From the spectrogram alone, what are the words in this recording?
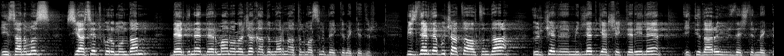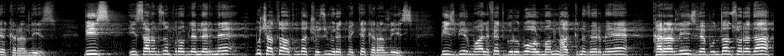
İnsanımız siyaset kurumundan derdine derman olacak adımların atılmasını beklemektedir. Bizler de bu çatı altında ülke ve millet gerçekleriyle iktidarı yüzleştirmekte kararlıyız. Biz insanımızın problemlerine bu çatı altında çözüm üretmekte kararlıyız. Biz bir muhalefet grubu olmanın hakkını vermeye kararlıyız ve bundan sonra da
